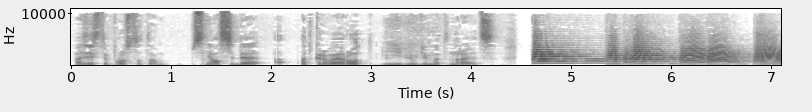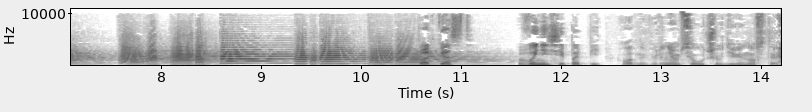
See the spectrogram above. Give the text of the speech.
А здесь ты просто там снял себя, а- открывая рот, и людям это нравится. Подкаст «Вынеси попить». Ладно, вернемся лучше в 90-е.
